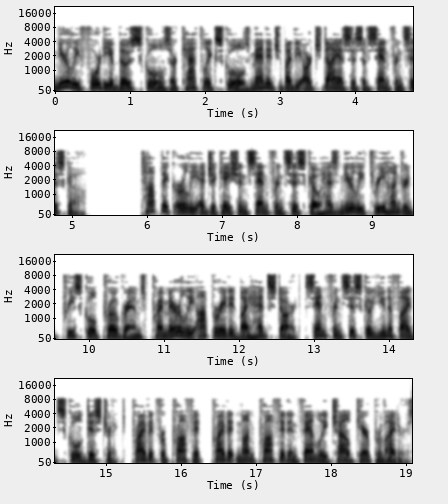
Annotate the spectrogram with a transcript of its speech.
Nearly 40 of those schools are Catholic schools managed by the Archdiocese of San Francisco. Topic early education San Francisco has nearly 300 preschool programs primarily operated by Head Start, San Francisco Unified School District, private for-profit, private non-profit and family child care providers.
